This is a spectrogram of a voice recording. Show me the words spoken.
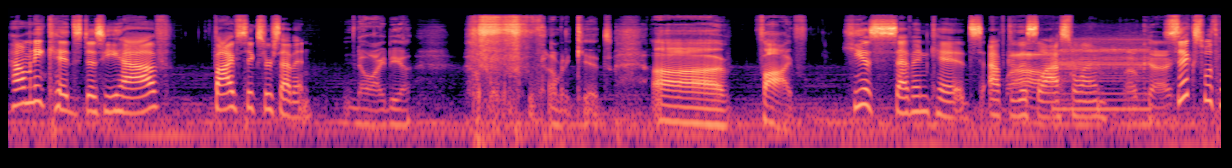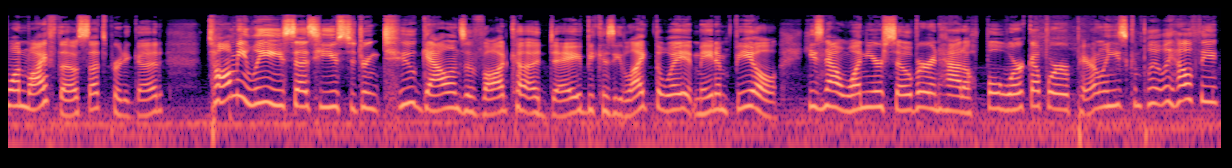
How many kids does he have? Five, six, or seven? No idea. How many kids? Uh, five. He has seven kids after this last one. Okay. Six with one wife, though, so that's pretty good. Tommy Lee says he used to drink two gallons of vodka a day because he liked the way it made him feel. He's now one year sober and had a full workup where apparently he's completely healthy.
